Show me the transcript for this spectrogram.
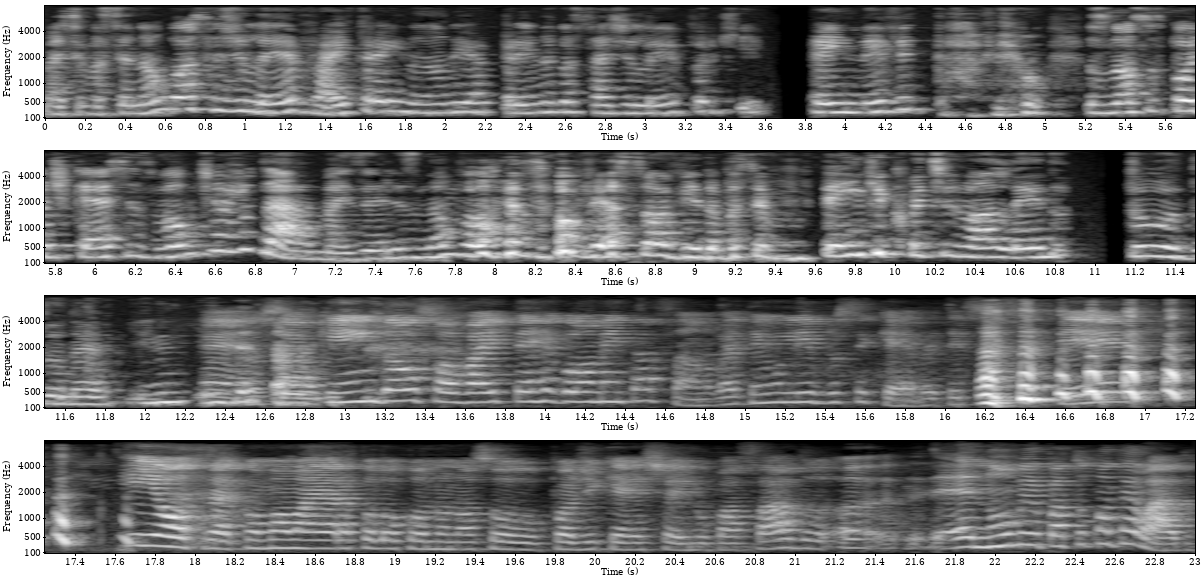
Mas se você não gosta de ler, vai treinando e aprenda a gostar de ler, porque é inevitável. Os nossos podcasts vão te ajudar, mas eles não vão resolver a sua vida. Você tem que continuar lendo tudo, né? Em, em é, o seu Kindle só vai ter regulamentação, não vai ter um livro sequer, vai ter CCT, E outra, como a Mayara colocou no nosso podcast aí no passado, ah, é número para tudo quanto é lado.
